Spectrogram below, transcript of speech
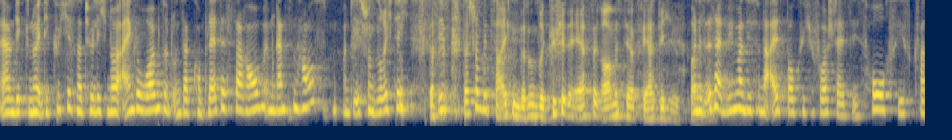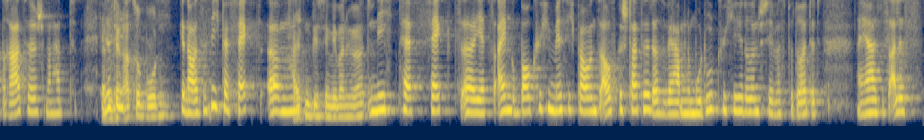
Ja, die, die Küche ist natürlich neu eingeräumt und unser komplettester Raum im ganzen Haus. Und die ist schon so richtig. Das ist, das ist schon bezeichnend, dass unsere Küche der erste Raum ist, der fertig ist. und es ist halt, wie man sich so eine Altbauküche vorstellt. Sie ist hoch, sie ist quadratisch, man hat. Sie Es hat einen Terrazzo-Boden, genau, es ist nicht perfekt. Ähm, halt ein bisschen, wie man hört. nicht perfekt äh, jetzt eingebauküchenmäßig bei uns ausgestattet. Also wir haben eine Modulküche hier drin stehen, was bedeutet, naja, es ist alles,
